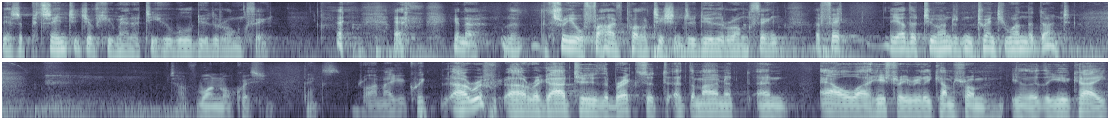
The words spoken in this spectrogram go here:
there's a percentage of humanity who will do the wrong thing. And, you know, the, the, three or five politicians who do the wrong thing affect the other 221 that don't. Time for one more question. Thanks. Try and make it quick. Uh, with uh, regard to the Brexit at the moment, and our uh, history really comes from you know, the UK,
